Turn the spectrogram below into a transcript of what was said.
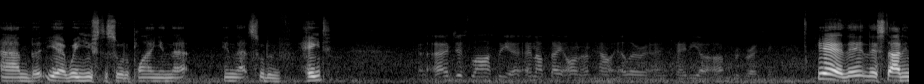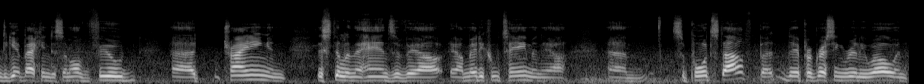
Um, but yeah, we're used to sort of playing in that in that sort of heat. And just lastly, an update on, on how Ella and Katie are, are progressing. Yeah, they're, they're starting to get back into some on-field uh, training and they're still in the hands of our, our medical team and our um, support staff, but they're progressing really well and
